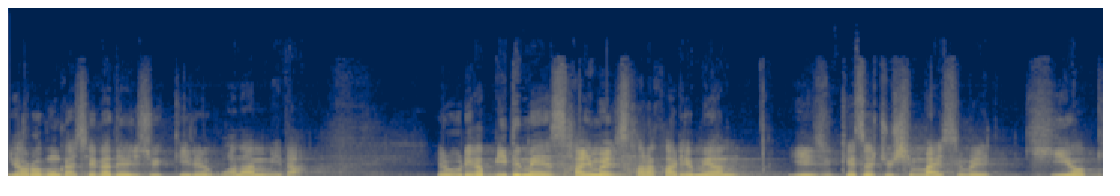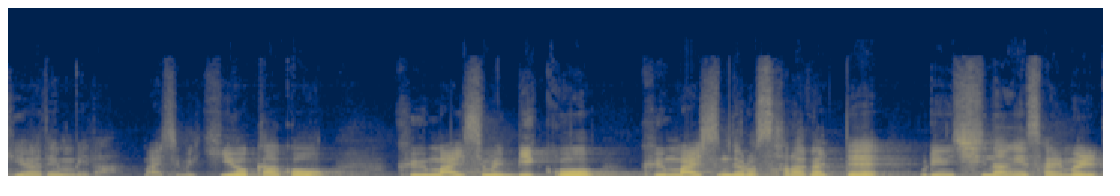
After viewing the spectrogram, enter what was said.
여러분과 제가 될 수 있기를 원합니다. 여러분 우리가 믿음의 삶을 살아가려면 예수께서 주신 말씀을 기억해야 됩니다. 말씀을 기억하고 그 말씀을 믿고 그 말씀대로 살아갈 때 우리는 신앙의 삶을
